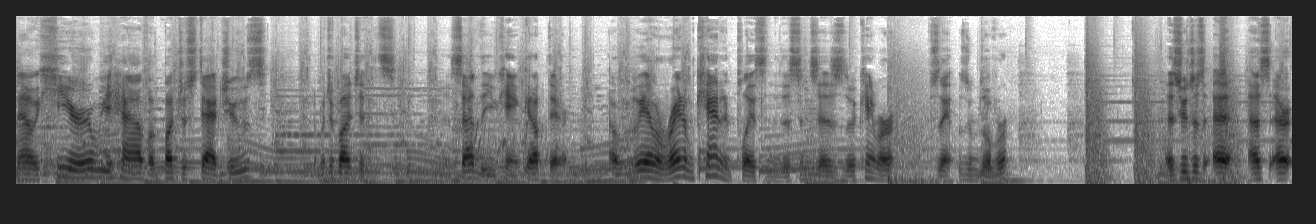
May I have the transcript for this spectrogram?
Now here we have a bunch of statues, bunch of buttons. Sadly, you can't get up there. Uh, we have a random cannon placed in the distance as the camera zooms over. It shoots us at us, at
